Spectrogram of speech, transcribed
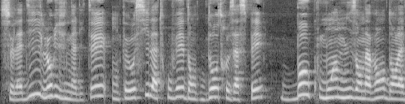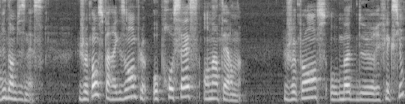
Cela dit, l'originalité, on peut aussi la trouver dans d'autres aspects beaucoup moins mis en avant dans la vie d'un business. Je pense par exemple au process en interne. Je pense au mode de réflexion.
